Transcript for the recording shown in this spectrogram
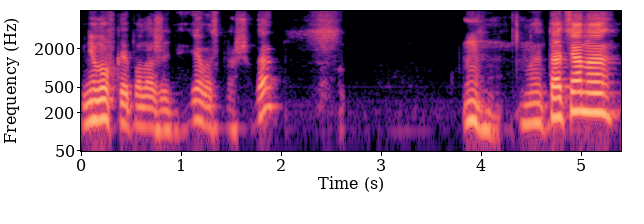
в неловкое положение. Я вас прошу, да? Татьяна,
